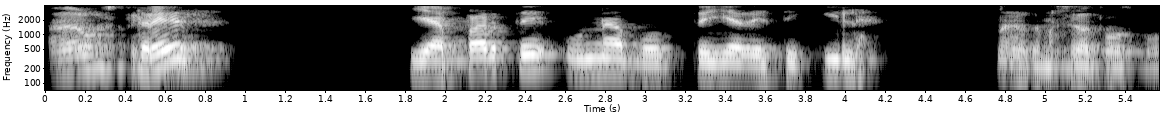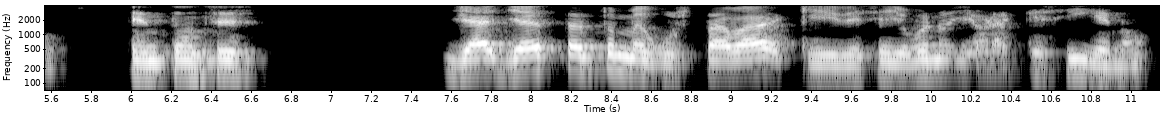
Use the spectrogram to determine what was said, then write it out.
Ah, pues Tres y aparte una botella de tequila. No, es demasiado de todos modos. Entonces, ya, ya tanto me gustaba que decía yo, bueno, ¿y ahora qué sigue, no?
